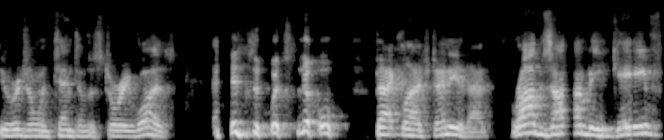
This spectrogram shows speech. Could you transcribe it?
the original intent of the story was. And there was no backlash to any of that. Rob Zombie gave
